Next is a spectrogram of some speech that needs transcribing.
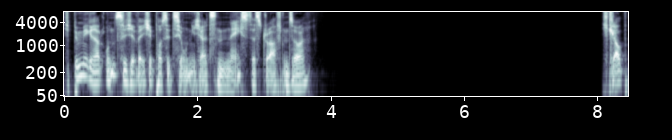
Ich bin mir gerade unsicher, welche Position ich als nächstes draften soll. Ich glaube,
